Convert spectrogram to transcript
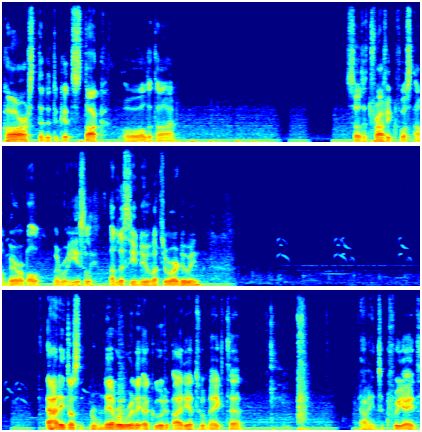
cars tended to get stuck all the time so the traffic was unbearable very easily, unless you knew what you were doing. And it was never really a good idea to make the... I mean, to create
